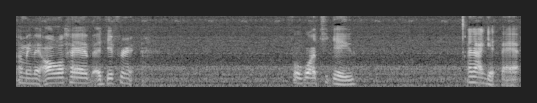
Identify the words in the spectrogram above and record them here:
I mean, they all have a different for what you do. And I get that.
